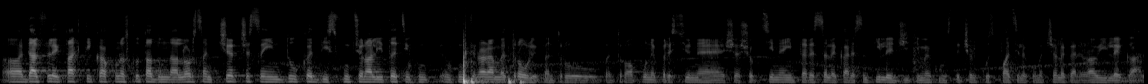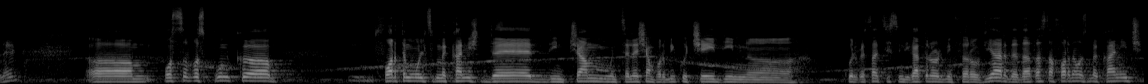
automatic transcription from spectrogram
Uh, de altfel, e tactica cunoscută a dumnealor să încerce să inducă disfuncționalități în, func- în funcționarea metroului pentru, pentru a pune presiune și a-și obține interesele care sunt ilegitime, cum este cel cu spațiile comerciale care erau ilegale. Uh, pot să vă spun că foarte mulți mecanici de, din ce am înțeles și am vorbit cu cei din uh, cu reprezentații sindicatelor din feroviar, de data asta foarte mulți mecanici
